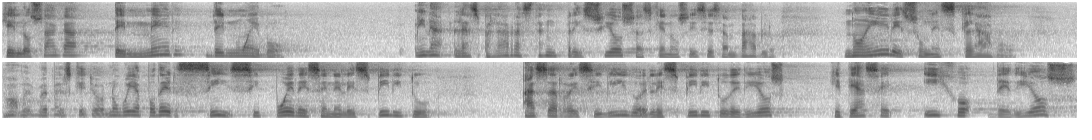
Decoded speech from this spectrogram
que los haga temer de nuevo. Mira las palabras tan preciosas que nos dice San Pablo. No eres un esclavo. No, es que yo no voy a poder. Sí, sí puedes en el Espíritu. Has recibido el Espíritu de Dios que te hace hijo de Dios.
